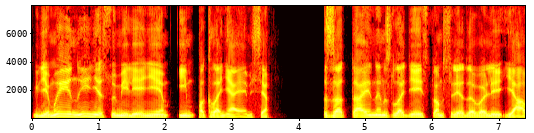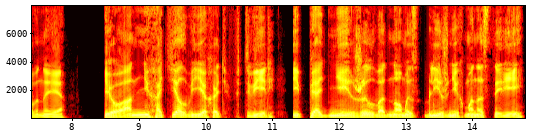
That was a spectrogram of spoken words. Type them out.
где мы и ныне с умилением им поклоняемся. За тайным злодейством следовали явные – Иоанн не хотел въехать в Тверь и пять дней жил в одном из ближних монастырей,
